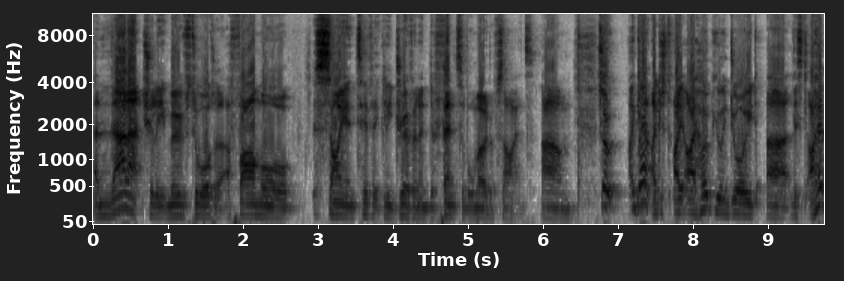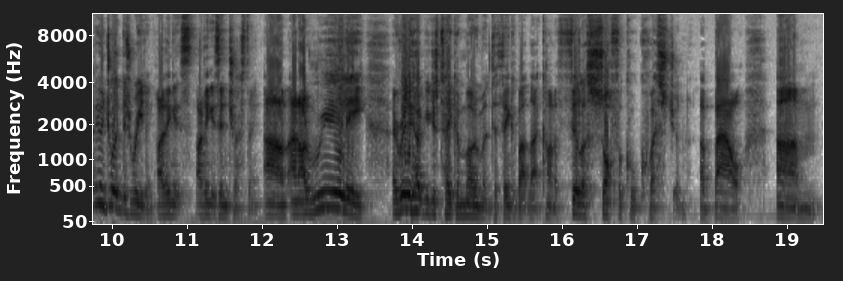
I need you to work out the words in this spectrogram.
And that actually moves towards a, a far more scientifically driven and defensible mode of science. Um, so again, I just I, I hope you enjoyed uh, this. I hope you enjoyed this reading. I think it's I think it's interesting, um, and I really I really hope you just take a moment to think about that kind of philosophical question about um,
